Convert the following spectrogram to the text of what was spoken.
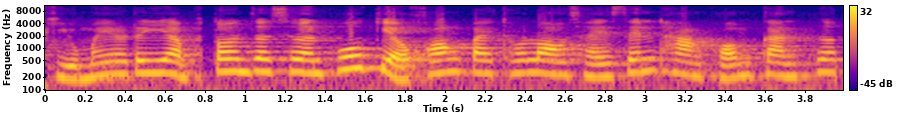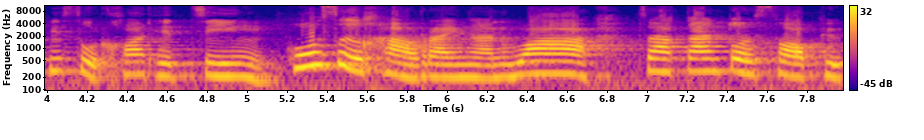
ผิวไม่เรียบ ตนจะเชิญผู้เกี่ยวข้องไปทดลองใช้เส้นทางพร้อมกันเพื่อพิสูจน์ข้อเท็จจริง ผู้สื่อข่าวรายงานว่า จากการตรวจสอบผิว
